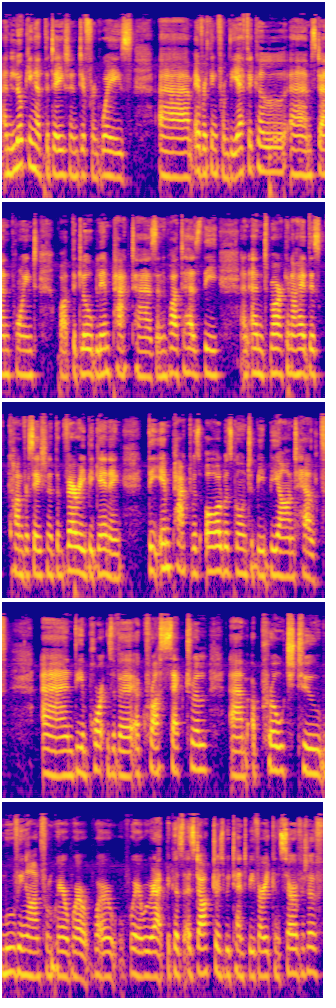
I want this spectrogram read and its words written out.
and looking at the data in different ways. Um, everything from the ethical um, standpoint, what the global impact has, and what has the and, and Mark and I had this conversation at the very beginning. The impact was always going to be beyond health and the importance of a, a cross sectoral um, approach to moving on from where, where, where, where we're at. Because as doctors, we tend to be very conservative.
